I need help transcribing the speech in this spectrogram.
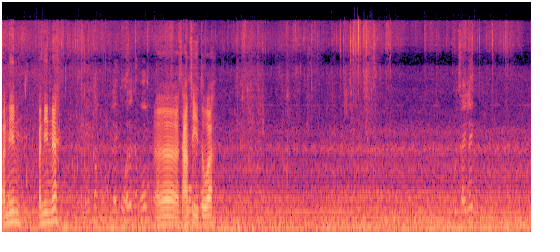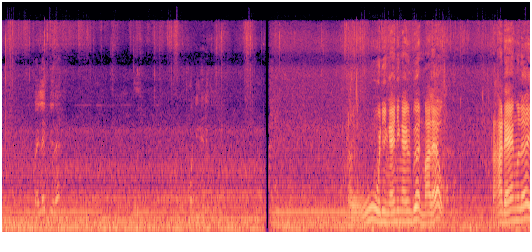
ปลานินปลานินนะอันนี้ครับหลายตัวเลยครับผมเออสามสี่ตัวคุณไซส์เล็กไซส์เล็กอยู่นะอุ้ยคนอย่างนี้เลย นี่ไงนี่ไงเพื่อนๆมาแล้ว ตาแดงมาเลย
